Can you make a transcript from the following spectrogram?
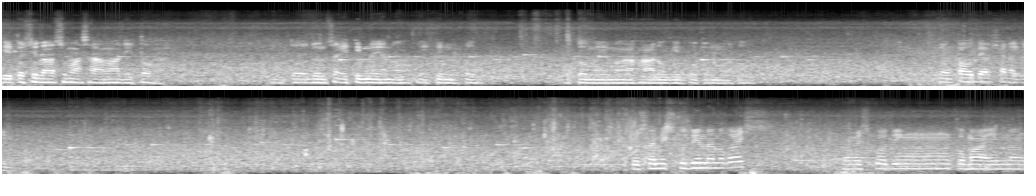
Dito sila sumasama dito. Ito dun sa itim na yan oh, itim na to. Ito may mga halong ginto tong mga to. Yung powder siya na ginto. Tapos na-miss ko din ano guys. Na-miss ko din kumain ng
